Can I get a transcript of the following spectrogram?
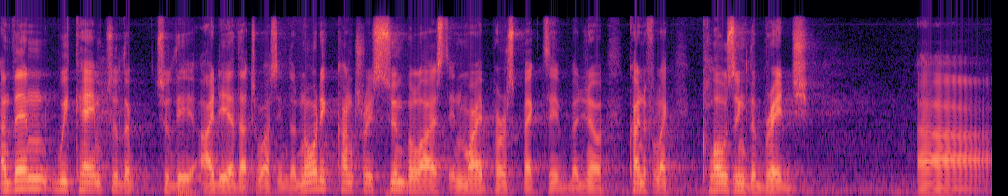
And then we came to the, to the idea that was in the Nordic countries, symbolized in my perspective, but you know, kind of like closing the bridge. Uh,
